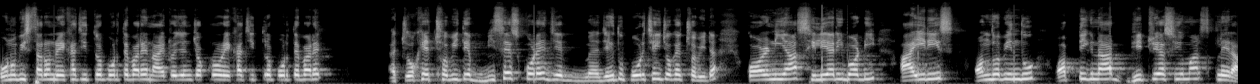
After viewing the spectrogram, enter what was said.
অনুবিস্তারণ রেখাচিত্র পড়তে পারে, নাইট্রোজেন চক্র রেখাচিত্র পড়তে পারে। চোখের ছবিতে বিশেষ করে যে, যেহেতু পড়ছেই চোখের ছবিটা, কর্নিয়া সিলিয়ারি বডি আইরিস অন্ধবিন্দু optic nerve vitreous humour sclera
